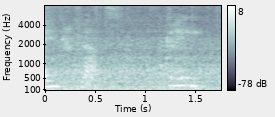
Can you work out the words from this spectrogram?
Endplatz. Creio.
